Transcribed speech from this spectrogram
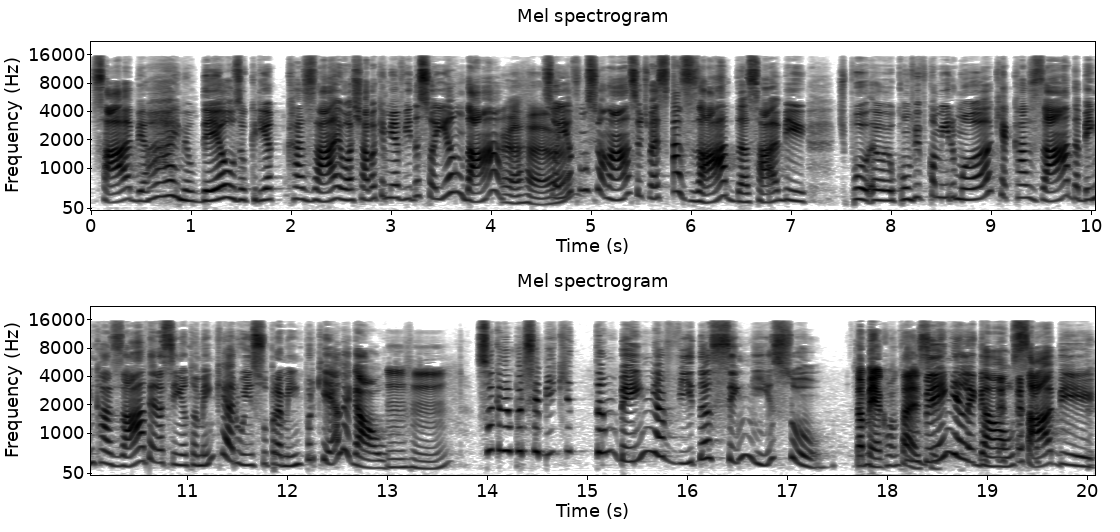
Sabe? Ai, meu Deus, eu queria casar. Eu achava que a minha vida só ia andar. Aham. Só ia funcionar se eu tivesse casada, sabe? Tipo, eu, eu convivo com a minha irmã, que é casada, bem casada. Era assim, eu também quero isso pra mim, porque é legal. Uhum. Só que daí eu percebi que também a vida sem isso Também acontece. também é legal, sabe?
